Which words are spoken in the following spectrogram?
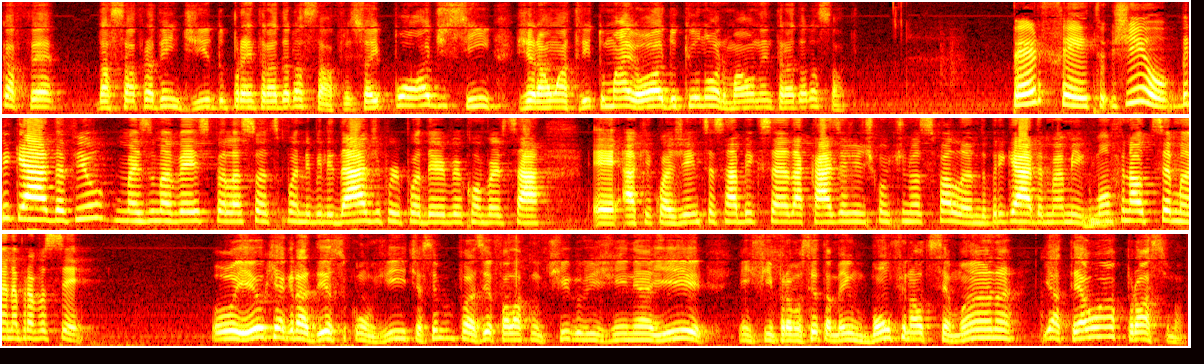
café da safra vendido para a entrada da safra. Isso aí pode sim gerar um atrito maior do que o normal na entrada da safra. Perfeito. Gil, obrigada, viu? Mais uma vez pela sua disponibilidade, por poder vir conversar é, aqui com a gente. Você sabe que você é da casa e a gente continua se falando. Obrigada, meu amigo. Bom final de semana para você. Oi, eu que agradeço o convite. É sempre um prazer falar contigo, Virginia. E, enfim, para você também um bom final de semana e até uma próxima.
